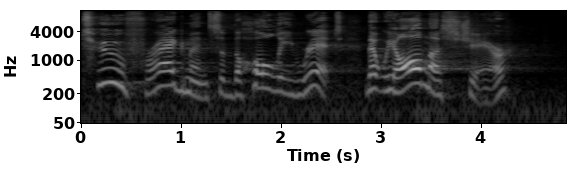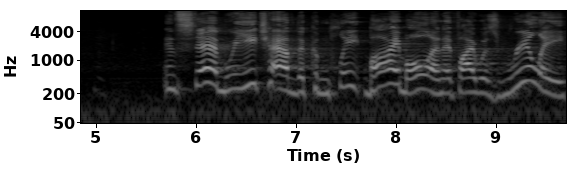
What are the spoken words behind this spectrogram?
two fragments of the Holy Writ that we all must share. Instead, we each have the complete Bible, and if I was really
